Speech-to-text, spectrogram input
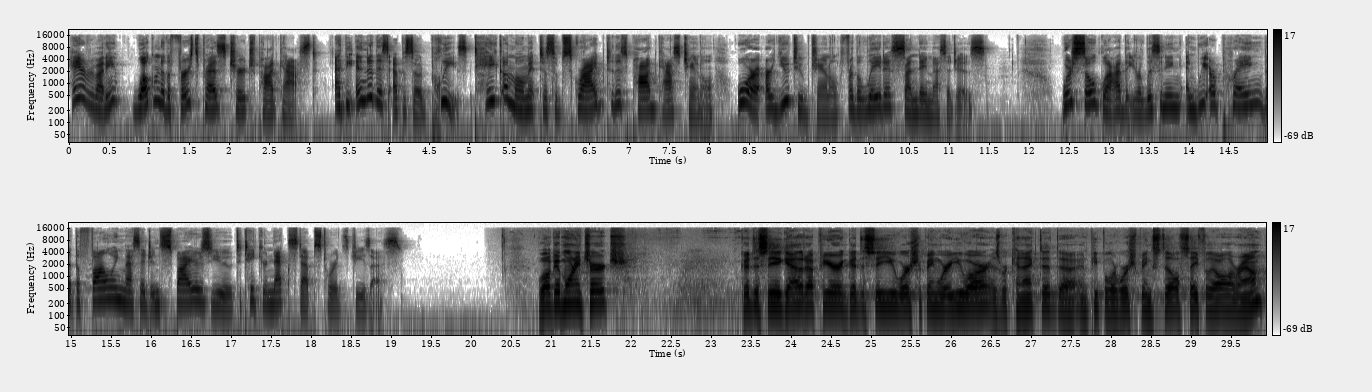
Hey, everybody. Welcome to the First Pres Church podcast. At the end of this episode, please take a moment to subscribe to this podcast channel or our YouTube channel for the latest Sunday messages. We're so glad that you're listening, and we are praying that the following message inspires you to take your next steps towards Jesus. Well, good morning, church. Good to see you gathered up here, and good to see you worshiping where you are as we're connected, uh, and people are worshiping still safely all around.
